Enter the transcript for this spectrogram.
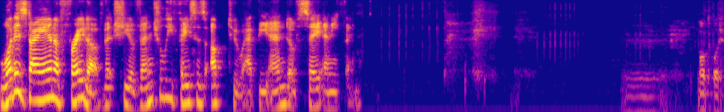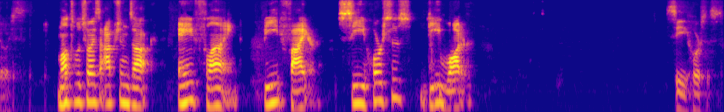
what is Diane afraid of that she eventually faces up to at the end of Say Anything? Multiple choice. Multiple choice options are A, flying, B, fire, C, horses, D, water. C. Horses.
